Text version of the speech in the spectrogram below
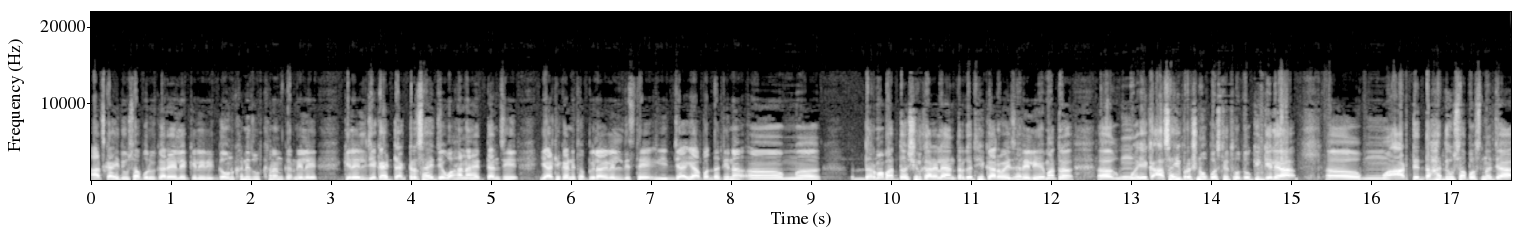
आज काही दिवसापूर्वी कार्यालय केलेली गौण खनिज उत्खनन करलेले केलेले जे काही ट्रॅक्टर्स आहेत जे वाहनं आहेत त्यांची या ठिकाणी थप्पी लागलेली दिसते. ज्या या पद्धतीनं धर्माबाद तहसील कार्यालयाअंतर्गत ही कारवाई झालेली आहे. मात्र एक असाही प्रश्न उपस्थित होतो की गेल्या आठ ते दहा दिवसापासून ज्या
